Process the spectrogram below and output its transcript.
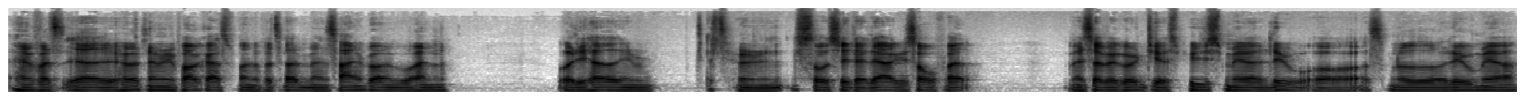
han, fort- jeg hørte nemlig en podcast, hvor han fortalte med hans egen børn, hvor, han, hvor de havde en, altså, en stort set allergisk overfald. Men så begyndte de at spise mere liv og sådan noget, og leve mere. der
